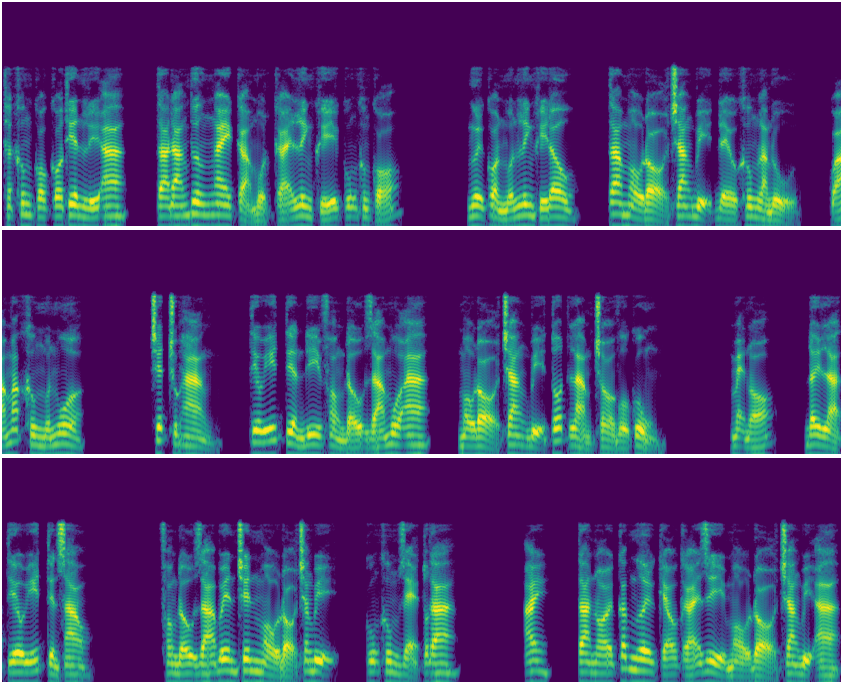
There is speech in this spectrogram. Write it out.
Thật không có có thiên lý a, ta đáng thương ngay cả một cái linh khí cũng không có. Ngươi còn muốn linh khí đâu? Ta màu đỏ trang bị đều không làm đủ, quá mắc không muốn mua. Chết chục hàng, tiêu ít tiền đi phòng đấu giá mua a, màu đỏ trang bị tốt làm cho vô cùng. Mẹ nó, đây là tiêu ít tiền sao? Phòng đấu giá bên trên màu đỏ trang bị cũng không rẻ tốt ta. Ai, ta nói các ngươi kéo cái gì màu đỏ trang bị a,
